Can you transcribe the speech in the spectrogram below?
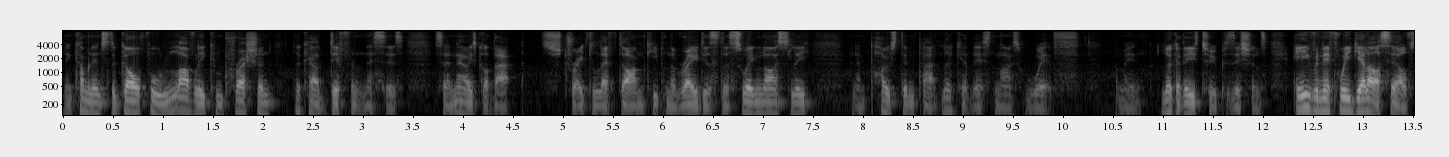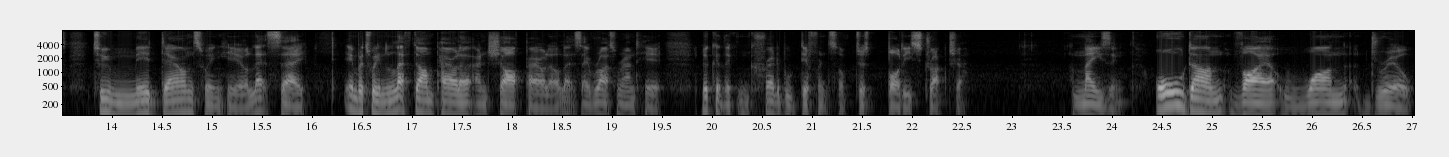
then coming into the golf ball, lovely compression. Look how different this is. So now he's got that straight left arm, keeping the radius of the swing nicely. And then post impact, look at this nice width. I mean, look at these two positions. Even if we get ourselves to mid downswing here, let's say in between left arm parallel and shaft parallel, let's say right around here. Look at the incredible difference of just body structure. Amazing. All done via one drill.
